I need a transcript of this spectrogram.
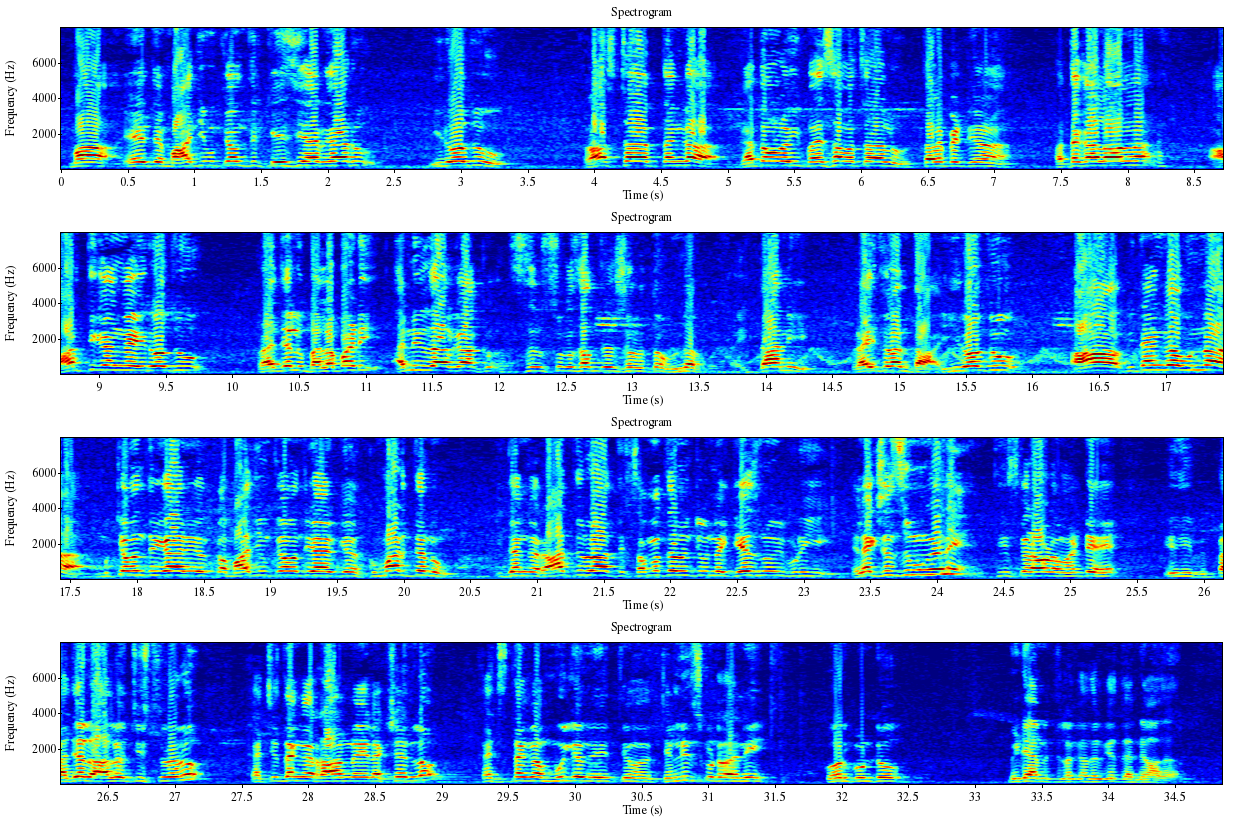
మా ఏదైతే మాజీ ముఖ్యమంత్రి కేసీఆర్ గారు ఈరోజు రాష్ట్ర వ్యాప్తంగా గతంలో ఈ పది సంవత్సరాలు తలపెట్టిన పథకాల వలన ఆర్థికంగా ఈరోజు ప్రజలు బలపడి అన్ని విధాలుగా సుఖ సంతోషాలతో ఉన్నారు. దాని రైతులంతా ఈరోజు ఆ విధంగా ఉన్న ముఖ్యమంత్రి గారి యొక్క మాజీ ముఖ్యమంత్రి గారి యొక్క కుమార్తెను విధంగా రాత్రి రాత్రి సంవత్సరం నుంచి ఉన్న కేసును ఇప్పుడు ఈ ఎలక్షన్స్ ముంగానే తీసుకురావడం అంటే ఇది ప్రజలు ఆలోచిస్తున్నారు. ఖచ్చితంగా రానున్న ఎలక్షన్లో ఖచ్చితంగా మూల్యం చెల్లించుకుంటారని కోరుకుంటూ మీడియా మిత్రులకు అందరికీ ధన్యవాదాలు.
